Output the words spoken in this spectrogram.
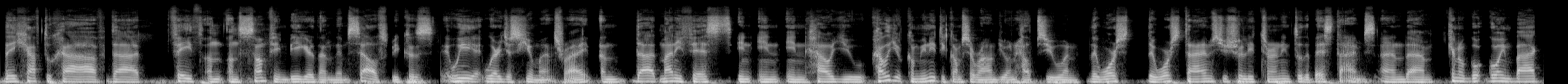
they have to have that faith on, on something bigger than themselves because we we're just humans right? And that manifests in in in how you how your community comes around you and helps you. And the worst the worst times usually turn into the best times. And um, kind of go, going back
